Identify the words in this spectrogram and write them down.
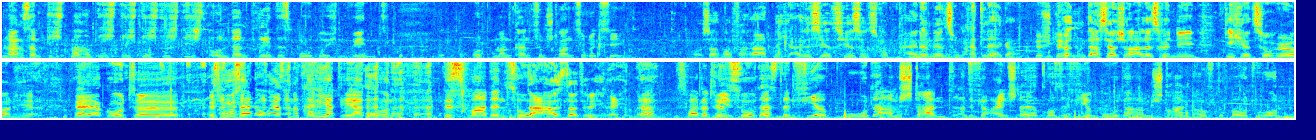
langsam dicht machen, dicht, dicht, dicht, dicht, dicht und dann dreht das Boot durch den Wind und man kann zum Strand zurücksegeln. Oh, sag mal, verrat nicht alles jetzt hier, sonst kommt keiner mehr zum Cutlehrgang. Die könnten das ja schon alles, wenn die dich jetzt so hören hier. Ja, ja gut, äh, es muss halt auch erstmal trainiert werden und das war dann so. Da hast du natürlich recht. Da, Ne? es war natürlich so, dass dann vier Boote am Strand, also für Einsteigerkurse, vier Boote am Strand aufgebaut wurden,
